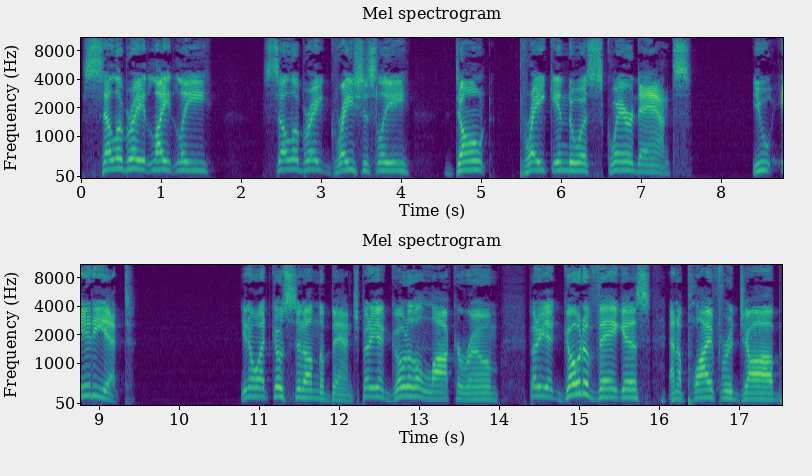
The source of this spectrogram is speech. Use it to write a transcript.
celebrate lightly, celebrate graciously, don't break into a square dance. You idiot. You know what? Go sit on the bench. Better yet, go to the locker room. Better yet, go to Vegas and apply for a job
